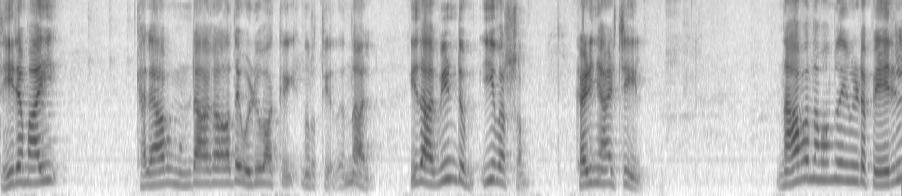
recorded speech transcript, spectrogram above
ധീരമായി കലാപം ഉണ്ടാകാതെ ഒഴിവാക്കി നിർത്തിയത്. എന്നാൽ ഇതാ വീണ്ടും ഈ വർഷം കഴിഞ്ഞ ആഴ്ചയിൽ നാമനവമിയുടെ പേരിൽ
